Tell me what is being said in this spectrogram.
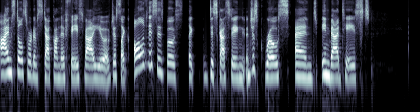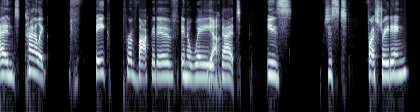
I'm still sort of stuck on the face value of just like all of this is both like disgusting and just gross and in bad taste and kind of like fake provocative in a way yeah. that is just frustrating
